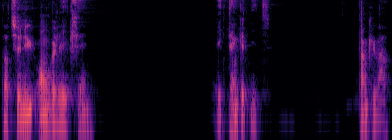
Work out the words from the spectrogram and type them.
dat ze nu ongelijk zijn? Ik denk het niet. Dank u wel.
